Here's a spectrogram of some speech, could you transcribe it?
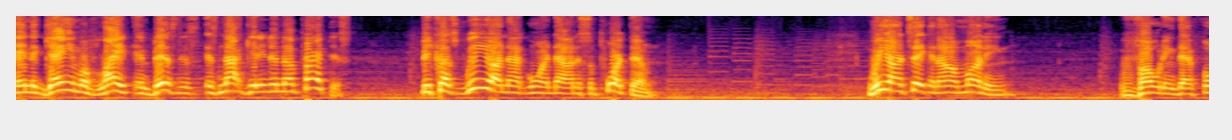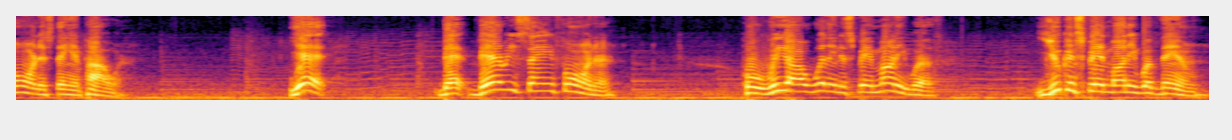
in the game of life and business is not getting enough practice. Because we are not going down to support them. We are taking our money voting that foreigners stay in power. Yet, that very same foreigner who we are willing to spend money with, you can spend money with them,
